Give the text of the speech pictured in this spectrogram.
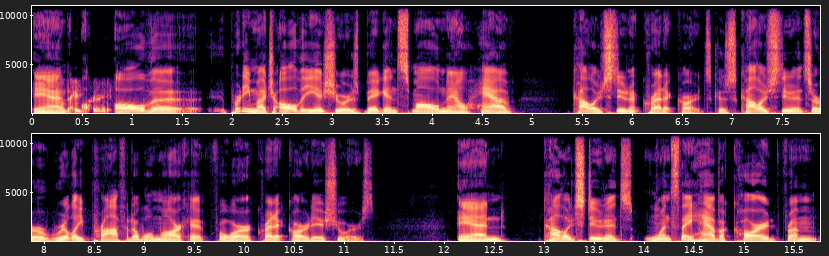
And Okay, all the pretty much all the issuers, big and small, now have college student credit cards because college students are a really profitable market for credit card issuers. And college students, once they have a card from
